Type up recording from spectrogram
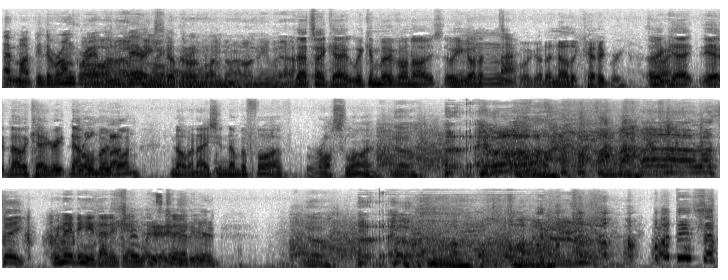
That might be the wrong grab. Oh, I'm no, I very think we got the wrong one. Oh, here we are. That's okay. We can move on, Hose. Or you got it? No. We've got another category. Okay. Yeah, another category. Now Wrong we'll move button. on. Nomination number five, Ross Lyon. Ah, Rossi. We need to hear that again. It's too good. No. what is that?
